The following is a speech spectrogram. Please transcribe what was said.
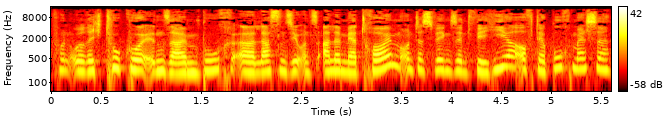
von Ulrich Tukur in seinem Buch äh, Lassen Sie uns alle mehr träumen. Und deswegen sind wir hier auf der Buchmesse,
